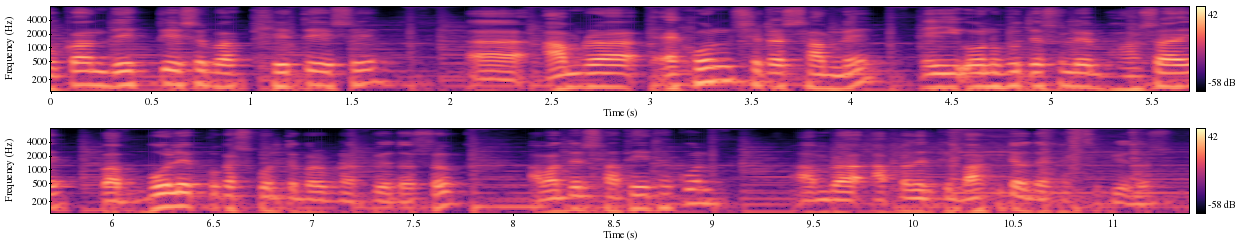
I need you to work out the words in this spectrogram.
দোকান দেখতে এসে বা খেতে এসে আমরা এখন সেটার সামনে এই অনুভূতি আসলে ভাষায় বা বলে প্রকাশ করতে পারব না, প্রিয় দর্শক। আমাদের সাথেই থাকুন, আমরা আপনাদেরকে বাকিটাও দেখাচ্ছি, প্রিয় দর্শক।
